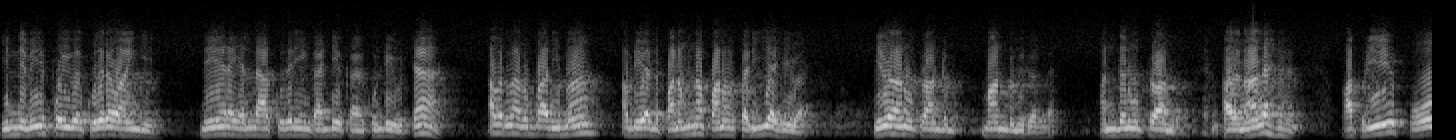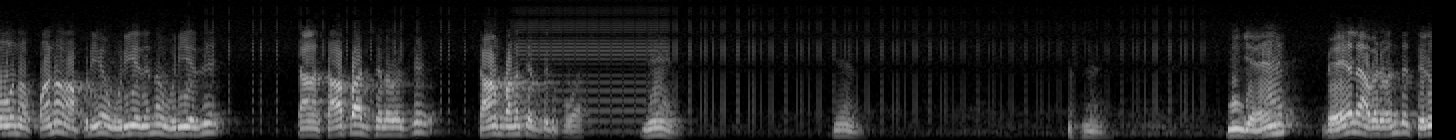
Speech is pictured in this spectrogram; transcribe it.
இன்னுமே போய் குதிரை வாங்கி நேர எல்லா குதிரையும் கண்டி க- கொண்டு விட்டா அவர்லாம் ரொம்ப அதிகமா அப்படியே அந்த பணம்னா பணம் சரியா செய்வார். இருபதாம் நூற்றாண்டு மாண்புமிகல்ல அந்த நூற்றாண்டு. அதனால அப்படியே போன பணம் அப்படியே உரியதுன்னா உரியது. தான் சாப்பாடு செலவுக்கு தான் பணத்தை எடுத்துட்டு போவார். ஏன்? ஏன்? நீங்க வேலை அவர் வந்து திரு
